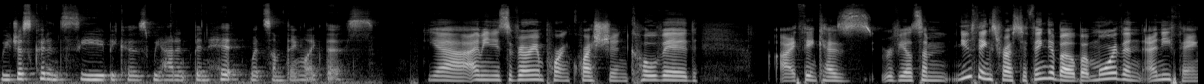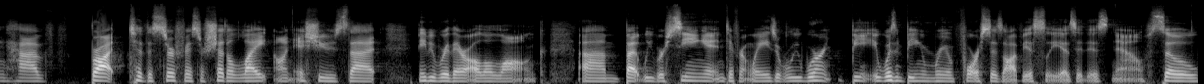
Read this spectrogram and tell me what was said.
we just couldn't see because we hadn't been hit with something like this yeah, I mean, it's a very important question. COVID, I think, has revealed some new things for us to think about, but more than anything, have brought to the surface or shed a light on issues that maybe were there all along, um, but we were seeing it in different ways, or we weren't being, it wasn't being reinforced as obviously as it is now. So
